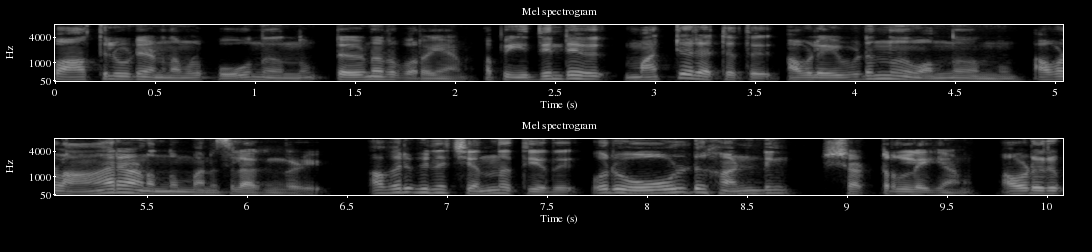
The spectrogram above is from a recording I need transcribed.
പാത്തിലൂടെയാണ് നമ്മൾ പോകുന്നതെന്നും ടേണർ പറയാണ്. അപ്പൊ ഇതിന്റെ മറ്റൊരറ്റത്ത് അവൾ എവിടെ നിന്ന് വന്നതെന്നും അവൾ ആരാണെന്നും മനസ്സിലാക്കാൻ കഴിയും. അവർ പിന്നെ ചെന്നെത്തിയത് ഒരു ഓൾഡ് ഹണ്ടിങ് ഷട്ടറിലേക്കാണ്. അവിടെ ഒരു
